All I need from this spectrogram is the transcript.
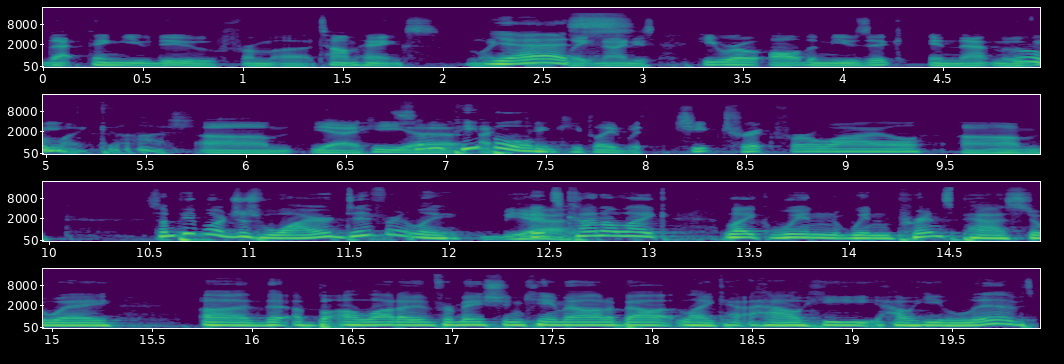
That Thing You Do from uh, Tom Hanks, from like Yes. the late '90s, he wrote all the music in that movie. oh my gosh. Um, yeah, he. Some uh, people- I think he played with Cheap Trick for a while. Um, Some people are just wired differently. Yeah. It's kind of like like when when Prince passed away, uh, the, a, a lot of information came out about like how he how he lived,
